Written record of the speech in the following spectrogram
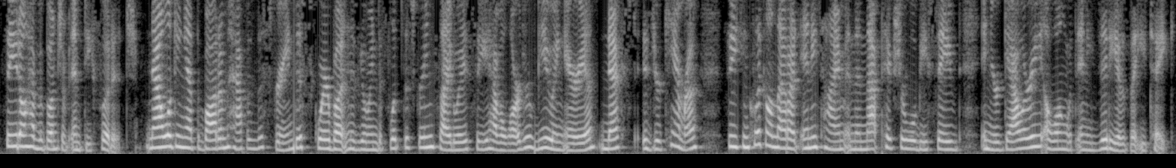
so you don't have a bunch of empty footage. Now looking at the bottom half of the screen, this square button is going to flip the screen sideways so you have a larger viewing area. Next is your camera, so you can click on that at any time and then that picture will be saved in your gallery along with any videos that you take.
